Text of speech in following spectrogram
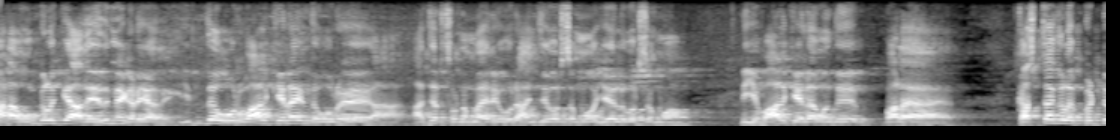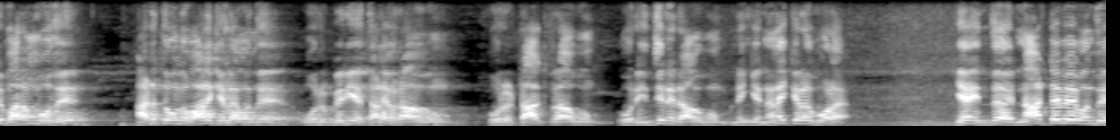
ஆனால் உங்களுக்கு அது எதுவுமே கிடையாது. இந்த ஒரு வாழ்க்கையில் இந்த ஒரு அஜர் சொன்ன மாதிரி ஒரு அஞ்சு வருஷமோ ஏழு வருஷமோ நீங்கள் வாழ்க்கையில் வந்து பல கஷ்டங்களை பெற்று வரும்போது அடுத்தவங்க வாழ்க்கையில் வந்து ஒரு பெரிய தலைவராகவும் ஒரு டாக்டராகவும் ஒரு இன்ஜினியராகவும் நீங்கள் நினைக்கிற போல் ஏன் இந்த நாட்டவே வந்து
